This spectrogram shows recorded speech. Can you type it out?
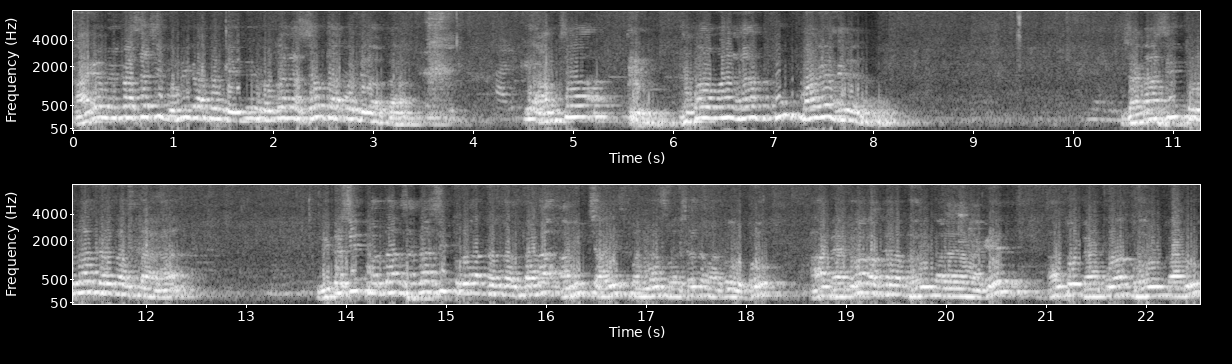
कायम विकासाची भूमिका आपण घ्यायची लोकांना शब्द आपण दिला होता. की आमचा घटामान हा खूप मागे गेलेला. जगाशी तुलना करत असताना विकसित मतदारसंघाशी तुलना करत असताना आम्ही चाळीस पन्नास वर्षाचा मागे होतो. हा बॅकलॉग आपल्याला भरून काढायला लागेल. आणि तो बॅकलॉग भरून काढू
